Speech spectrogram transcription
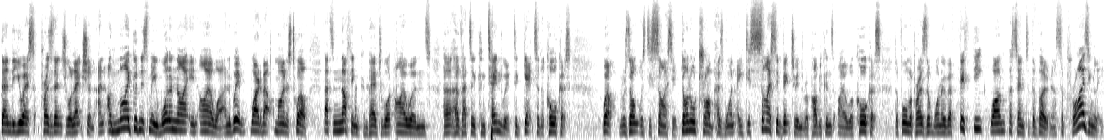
than the US presidential election. And oh my goodness me, what a night in Iowa. And we're worried about minus 12. That's nothing compared to what Iowans uh, have had to contend with to get to the caucus. Well, the result was decisive. Donald Trump has won a decisive victory in the Republicans' Iowa caucus. The former president won over 51% of the vote. Now, surprisingly,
